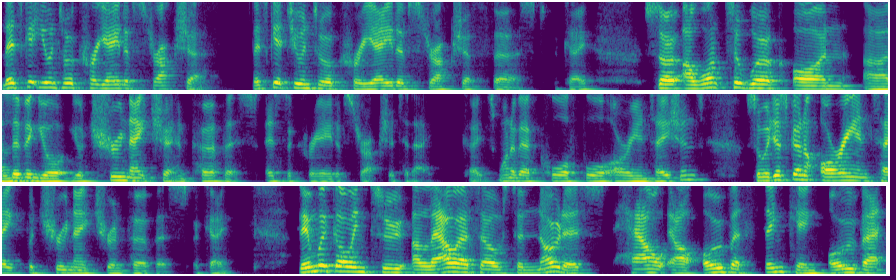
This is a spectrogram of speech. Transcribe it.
let's get you into a creative structure. Let's get you into a creative structure first, okay? So I want to work on uh, living your, your true nature and purpose as the creative structure today. Okay, it's one of our core four orientations. So we're just going to orientate for true nature and purpose. Okay. Then we're going to allow ourselves to notice how our overthinking, over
